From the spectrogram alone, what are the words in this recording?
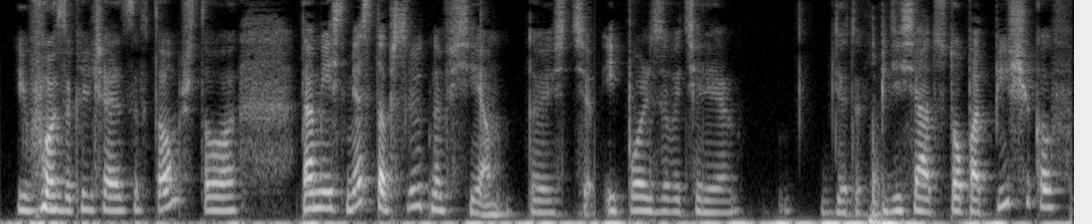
его заключается в том, что там есть место абсолютно всем, то есть и пользователи где-то в 50-100 подписчиков,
